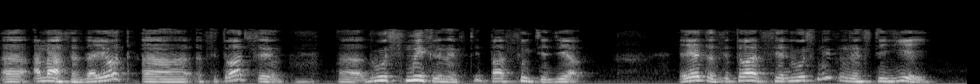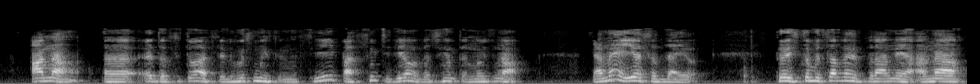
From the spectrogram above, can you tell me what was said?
она создает ситуацию э, двусмысленности, по сути дела. И эта ситуация двусмысленности ей, она, э, эта ситуация двусмысленности ей, по сути дела, зачем-то нужна. И она ее создает. То есть, чтобы с одной стороны она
